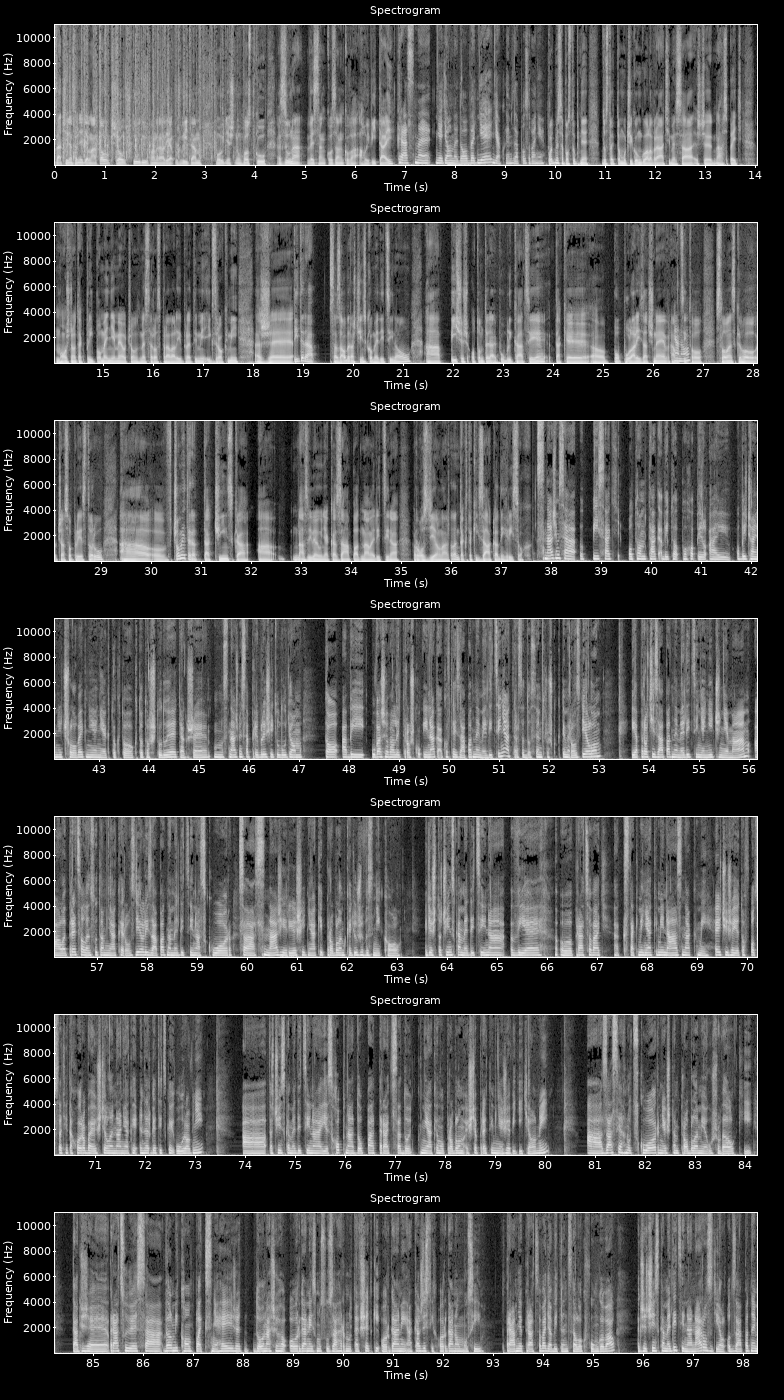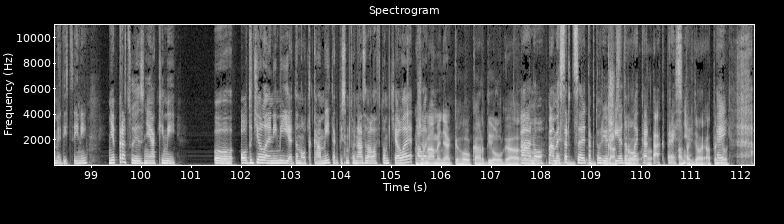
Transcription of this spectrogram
Začína sa nedelná talk show v štúdiu Fan Rádia. Už vítam moju dnešnú hostku Zuna Vesan Kozánková. Ahoj, vitaj. Krásne nedelné doobedne, ďakujem za pozvanie. Poďme sa postupne dostať k tomu Čikungu, ale vrátime sa ešte naspäť. Možno tak pripomenieme, o čom sme sa rozprávali pred tými x rokmi, že ty teda sa zaoberáš čínskou medicínou a píšeš o tom teda aj publikácie, také uh, popularizačné v rámci Áno. toho slovenského časopriestoru. A uh, v čom je teda tá čínska a nazvime ju nejaká západná medicína rozdielna? Len tak v takých základných rysoch. Snažím sa písať o tom tak, aby to pochopil aj obyčajný človek, nie niekto, kto, kto to študuje, takže mm, snažím sa približiť ľuďom to, aby uvažovali trošku inak ako v tej západnej medicíne. A teraz sa dostanem trošku k tým rozdielom. Ja proti západnej medicíne nič nemám, ale predsa len sú tam nejaké rozdiely. Západná medicína skôr sa snaží riešiť nejaký problém, keď už vznikol. Kdežto čínska medicína vie e, pracovať s takými nejakými náznakmi. Hej, čiže je to v podstate, tá choroba ešte len na nejakej energetickej úrovni a tá čínska medicína je schopná dopatrať sa do, nejakému problému ešte predtým, než je viditeľný a zasiahnuť skôr, než ten problém je už veľký. Takže pracuje sa veľmi komplexne, hej, že do našeho organizmu sú zahrnuté všetky orgány a každý z tých orgánov musí správne pracovať, aby ten celok fungoval. Takže čínska medicína, na rozdiel od západnej medicíny, nepracuje s nejakými oddelenými jednotkami, tak by som to nazvala v tom tele. Že máme nejakého kardiologa. Áno, eh, máme srdce, tak to rieši jeden gastro, lekár, eh, tak presne. A tak ďalej, a tak Hej. ďalej.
